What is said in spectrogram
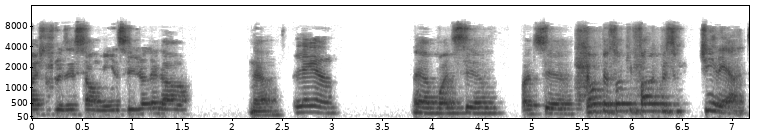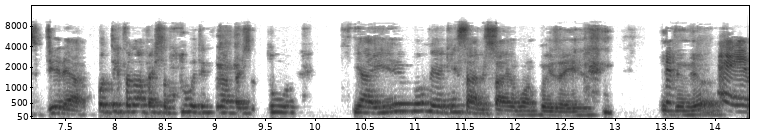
festa presencial minha seja legal, né? Legal. É, pode ser, pode ser. Tem uma pessoa que fala com isso direto, direto. Pô, tem que fazer uma festa tua, tem que fazer uma festa tua. E aí, vamos ver, quem sabe sai alguma coisa aí. Entendeu? É,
